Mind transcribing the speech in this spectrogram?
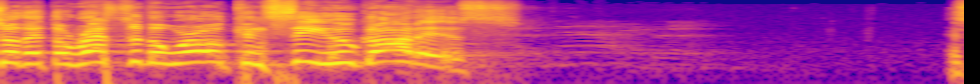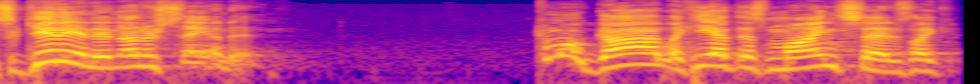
so that the rest of the world can see who God is. And so Gideon didn't understand it. Come on, God. Like he had this mindset. It's like,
